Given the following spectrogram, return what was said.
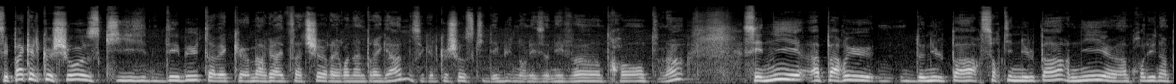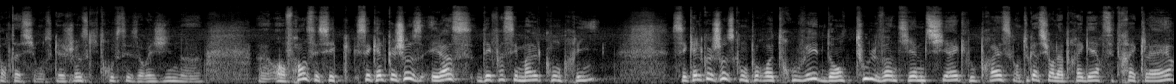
C'est pas quelque chose qui débute avec euh, Margaret Thatcher et Ronald Reagan, c'est quelque chose qui débute dans les années 20, 30, là. C'est ni apparu de nulle part, sorti de nulle part, ni euh, un produit d'importation. C'est quelque chose qui trouve ses origines euh, en France et c'est quelque chose, hélas, des fois c'est mal compris. C'est quelque chose qu'on peut retrouver dans tout le XXe siècle, ou presque, en tout cas sur l'après-guerre, c'est très clair,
